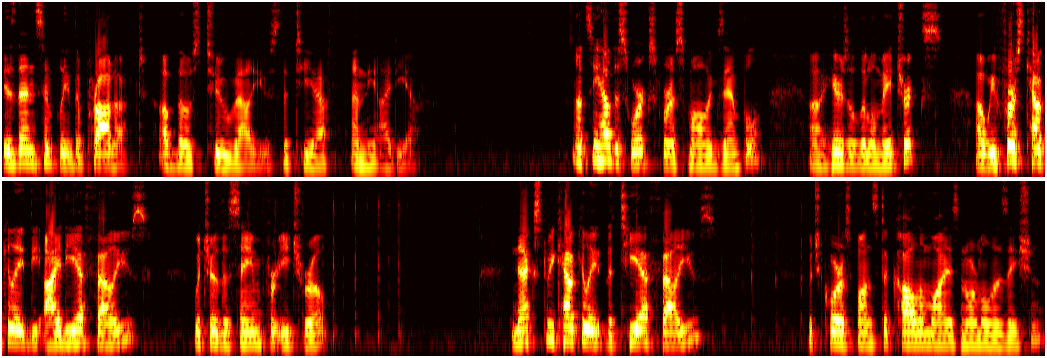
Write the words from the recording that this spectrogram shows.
is then simply the product of those two values, the TF and the IDF. Let's see how this works for a small example. Uh, here's a little matrix. Uh, we first calculate the IDF values, which are the same for each row. Next, we calculate the TF values, which corresponds to column-wise normalization.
